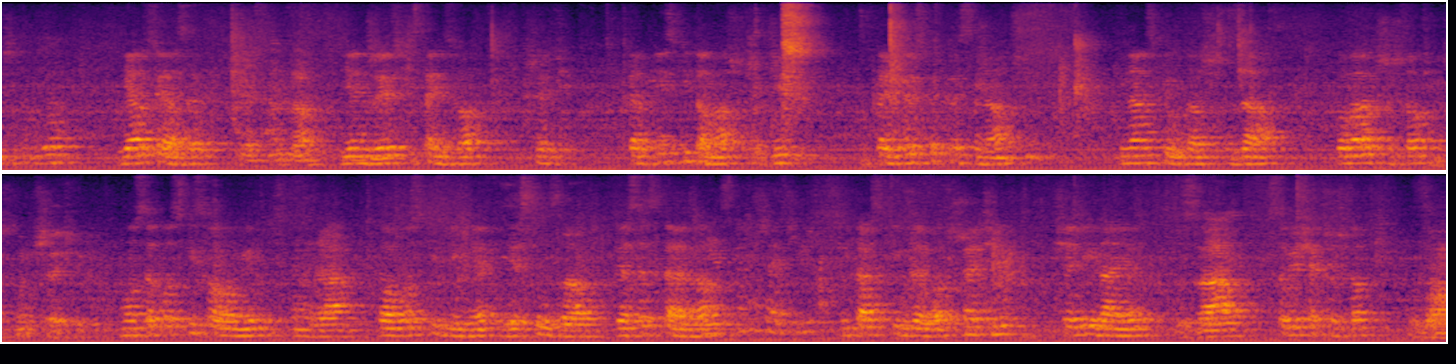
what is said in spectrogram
Jestem za. Jarco Jacek, Jestem za. Jędrzejewski Stanisław, Przeciw. Karpiński Tomasz, Przeciw. Kazimierska Krystyna, Finanski Łukasz, za, Kowala Krzysztof, Jestem przeciw. Mosakowski Sławomir, Jestem za. Pawłowski Zbigniew, Jestem za. Piasecka Ewa, Jestem przeciw. Pikarski Grzegorz, Przeciw. Siedlik Daniel, Za. Sobiesia Krzysztof, Za.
